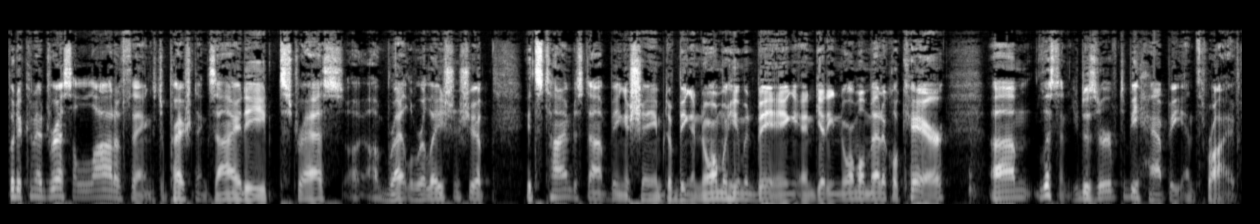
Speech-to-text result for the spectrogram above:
But it can address a lot of things depression, anxiety, stress, a, right relationship. It's time to stop being ashamed of being a normal human being and getting normal medical care. Um, listen, you deserve to be happy and thrive.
